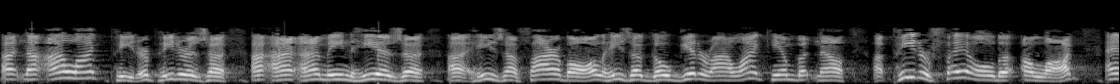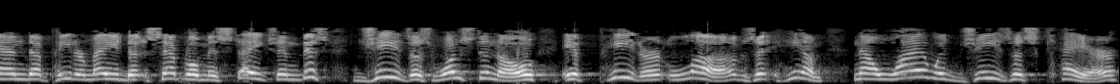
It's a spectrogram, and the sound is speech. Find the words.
uh, now I like Peter. Peter is a, I, I, I mean, he is a, uh, he's a fireball. He's a go-getter. I like him. But now, uh, Peter failed a lot and uh, Peter made several mistakes and this Jesus wants to know if Peter loves him. Now why would Jesus care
